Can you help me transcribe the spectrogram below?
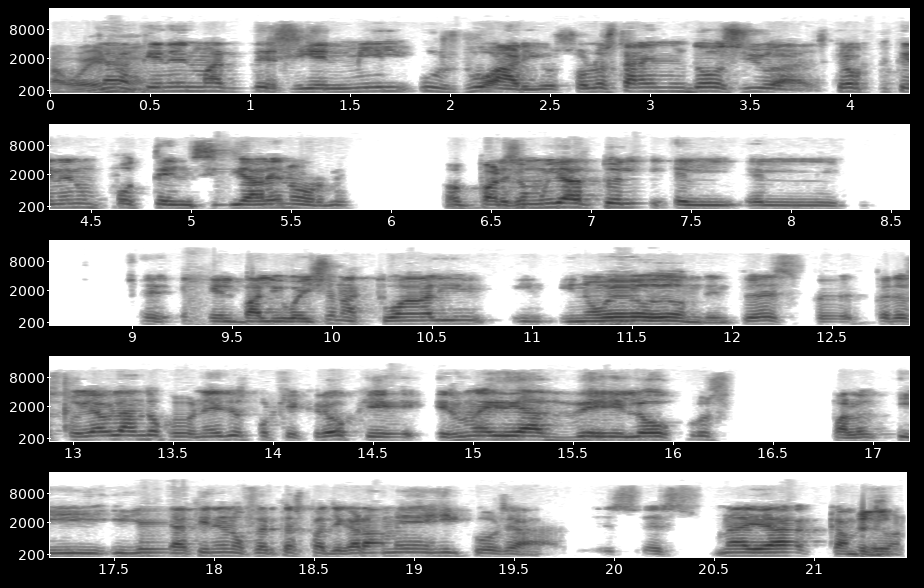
Ah, bueno. Ya tienen más de 100 mil usuarios, solo están en dos ciudades. Creo que tienen un potencial enorme. Me pareció muy alto el, el, el, el valuation actual y, y, no veo de dónde. Entonces, pero, estoy hablando con ellos porque creo que es una idea de locos para los, y, y, ya tienen ofertas para llegar a México. O sea, es, es una idea campeona.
